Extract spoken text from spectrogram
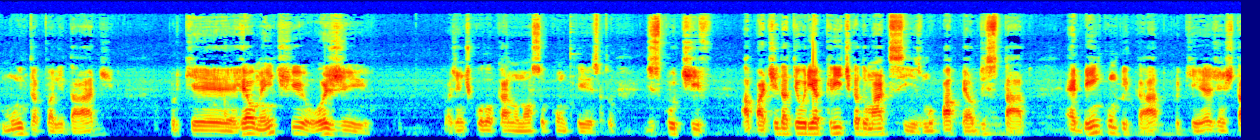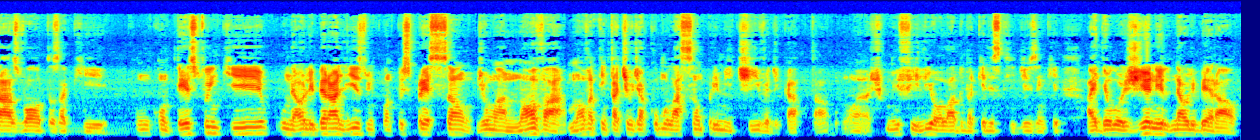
muita atualidade, porque realmente hoje a gente colocar no nosso contexto, discutir a partir da teoria crítica do marxismo o papel do Estado é bem complicado, porque a gente está às voltas aqui um contexto em que o neoliberalismo, enquanto expressão de uma nova, nova tentativa de acumulação primitiva de capital, acho que me filio ao lado daqueles que dizem que a ideologia neoliberal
